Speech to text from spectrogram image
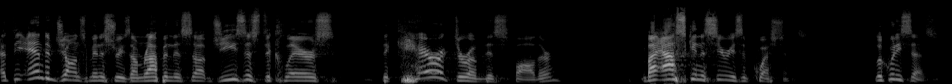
at the end of John's ministries, I'm wrapping this up, Jesus declares the character of this father by asking a series of questions. Look what he says.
